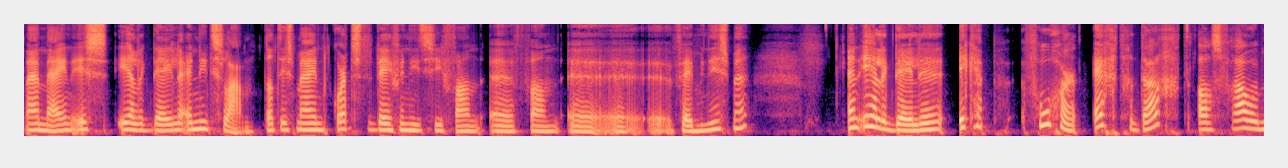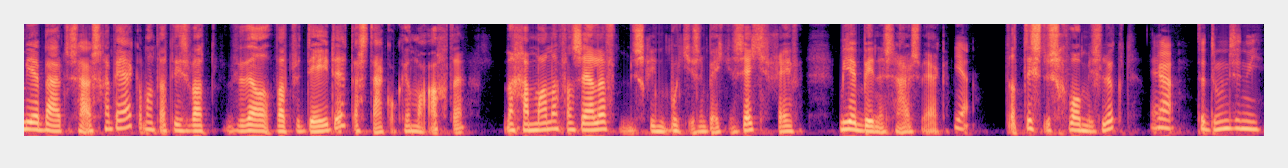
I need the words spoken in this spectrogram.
Maar mijn is eerlijk delen en niet slaan. Dat is mijn kortste definitie van, eh, van eh, eh, feminisme. En eerlijk delen, ik heb vroeger echt gedacht als vrouwen meer buitenshuis gaan werken, want dat is wat we wel wat we deden, daar sta ik ook helemaal achter. Dan gaan mannen vanzelf, misschien moet je ze een beetje een zetje geven, meer binnenshuis werken. Ja. Dat is dus gewoon mislukt. Ja. Ja, dat doen ze niet.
